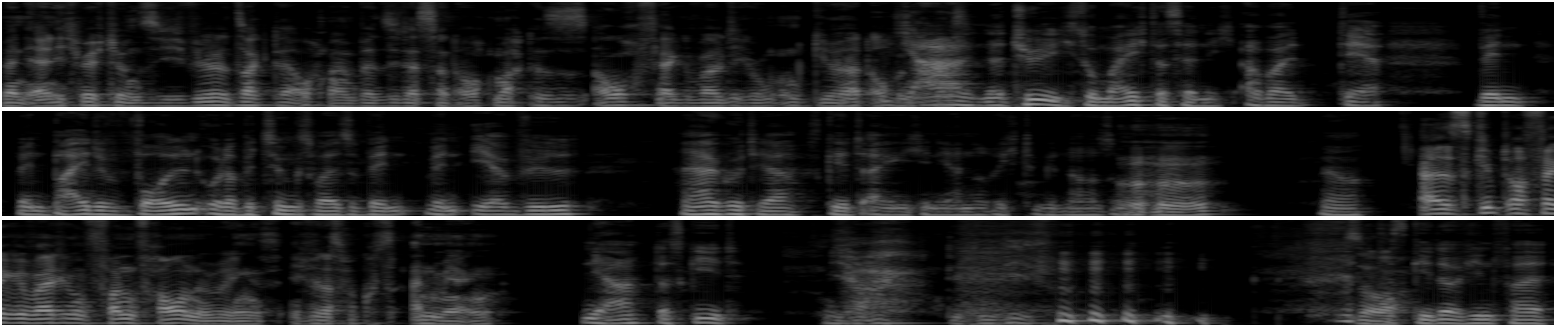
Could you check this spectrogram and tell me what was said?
Wenn er nicht möchte und sie will, sagt er auch nein. Wenn sie das dann auch macht, ist es auch Vergewaltigung und gehört auch. Ja, natürlich, so meine ich das ja nicht. Aber der, wenn, wenn beide wollen oder beziehungsweise wenn, wenn er will, na gut, ja, es geht eigentlich in die andere Richtung genauso. Mhm. Ja. Also es gibt auch Vergewaltigung von Frauen übrigens. Ich will das mal kurz anmerken. Ja, das geht. Ja, definitiv. so. Das geht auf jeden Fall.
